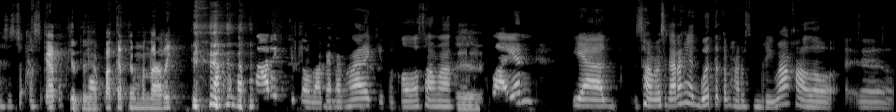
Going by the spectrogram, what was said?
sesu, paket gitu ya paket yang menarik. Paket yang menarik gitu paket yang menarik gitu. Kalau sama yeah. klien ya sampai sekarang ya gue tetap harus menerima kalau uh,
